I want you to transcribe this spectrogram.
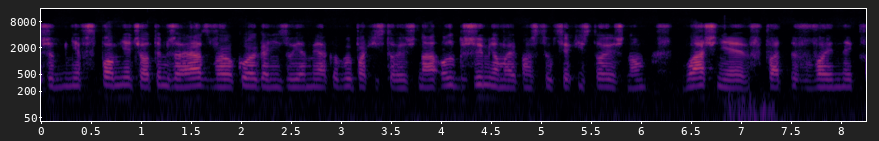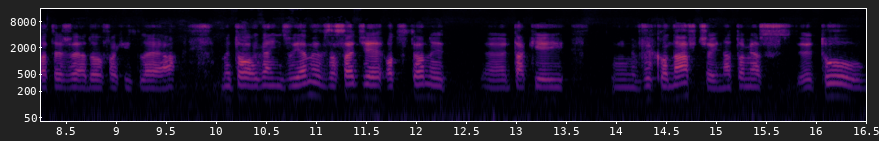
żeby nie wspomnieć o tym, że raz w roku organizujemy jako grupa historyczna olbrzymią rekonstrukcję historyczną właśnie w, w wojennej kwaterze Adolfa Hitlera. My to organizujemy w zasadzie od strony e, takiej wykonawczej, natomiast tu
